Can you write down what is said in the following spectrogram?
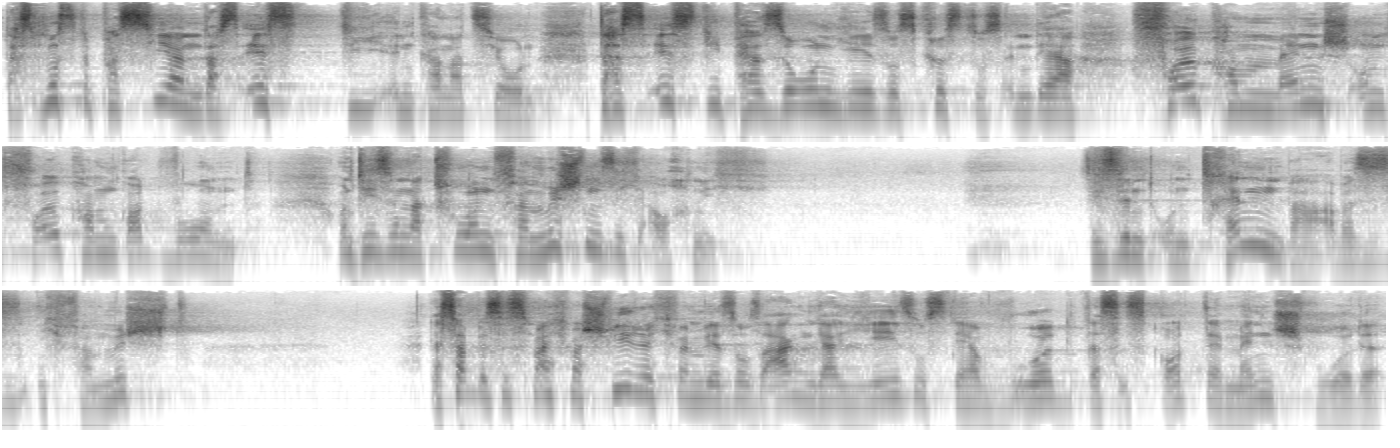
Das musste passieren. Das ist die Inkarnation. Das ist die Person Jesus Christus, in der vollkommen Mensch und vollkommen Gott wohnt. Und diese Naturen vermischen sich auch nicht. Sie sind untrennbar, aber sie sind nicht vermischt. Deshalb ist es manchmal schwierig, wenn wir so sagen, ja, Jesus, der wurde, das ist Gott, der Mensch wurde.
